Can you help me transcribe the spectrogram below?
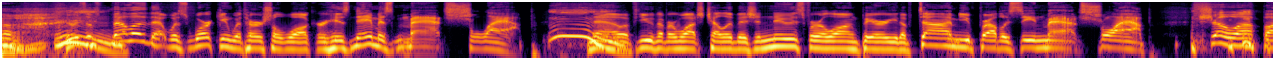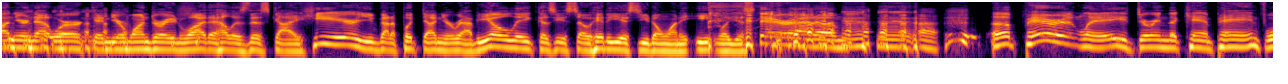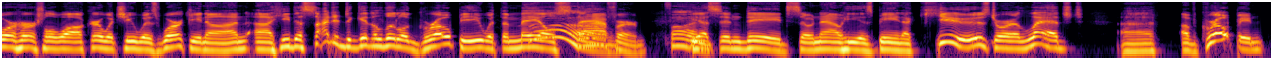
There's a Mm. fella that was working with Herschel Walker. His name is Matt Schlapp. Mm. Now, if you've ever watched television news for a long period of time, you've probably seen Matt Schlapp show up on your network and you're wondering why the hell is this guy here? You've got to put down your ravioli because he's so hideous you don't want to eat while you stare at him. Apparently, during the campaign for Herschel Walker, which he was working on, uh, he decided to get a little gropey with the male Oh. staffer. Fun. Yes, indeed. So now he is being accused or alleged uh, of groping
